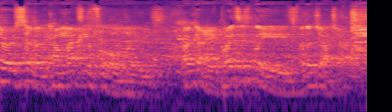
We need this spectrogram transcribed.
07, come back to the floor, please. Okay, places please for the judge.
